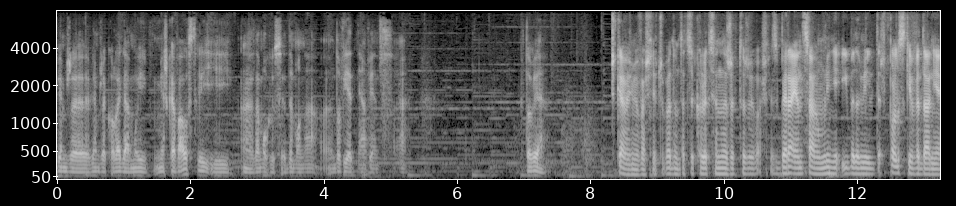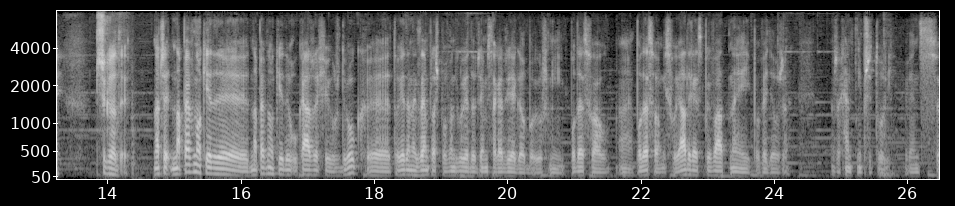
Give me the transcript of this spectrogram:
wiem, że wiem, że kolega mój mieszka w Austrii i e, zamówił sobie demona e, do Wiednia, więc e, kto wie. Ciekawe mnie właśnie, czy będą tacy kolekcjonerzy, którzy właśnie zbierają całą linię i będą mieli też polskie wydanie przygody. Znaczy, na pewno kiedy, na pewno kiedy ukaże się już druk, to jeden egzemplarz powędruje do Jamesa Radziego, bo już mi podesłał, podesłał mi swój adres prywatny i powiedział, że, że chętnie przytuli, więc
